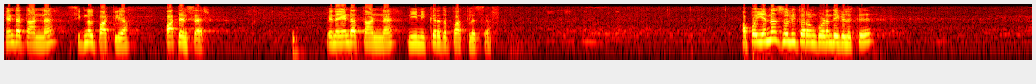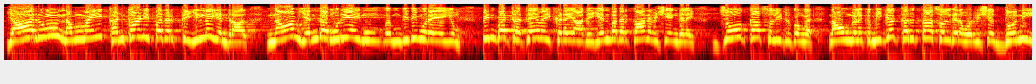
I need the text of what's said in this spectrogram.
ஏன்டா தாண்ட சிக்னல் பார்க்கலையா? பார்த்தேன் சார் என்ன ஏண்டா தாண்ட நீ நிக்கிறத பார்க்கல சார் அப்போ என்ன சொல்லித்தரோம் குழந்தைகளுக்கு? யாரும் நம்மை கண்காணிப்பதற்கு இல்லை என்றால் நாம் எந்த முறையை விதிமுறையையும் பின்பற்ற தேவை கிடையாது என்பதற்கான விஷயங்களை ஜோக்கா சொல்லிட்டு இருக்கோங்க. நான் உங்களுக்கு மிக கருத்தா சொல்கிற ஒரு விஷயம் தொனி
